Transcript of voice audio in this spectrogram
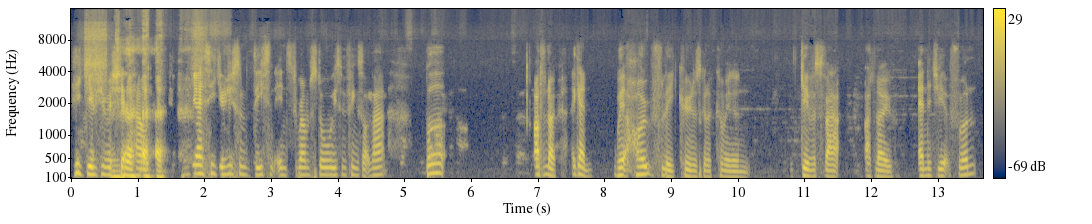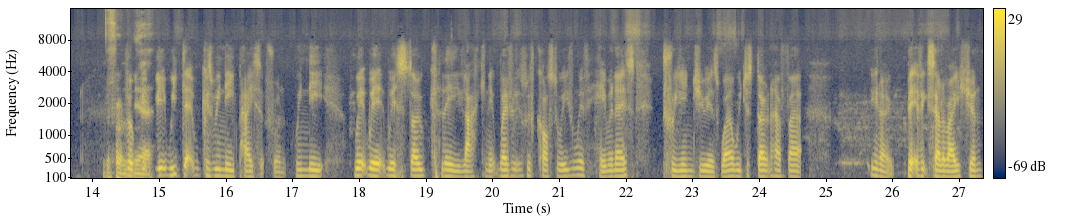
he gives you a shit house. yes, he gives you some decent Instagram stories and things like that. But I don't know. Again, we're hopefully Cunha's going to come in and give us that. I don't know energy up front. the front, But yeah. we we because we need pace up front. We need. We're, we're, we're so clearly lacking it, whether it's with Costa or even with Jimenez pre-injury as well. We just don't have that, you know, bit of acceleration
